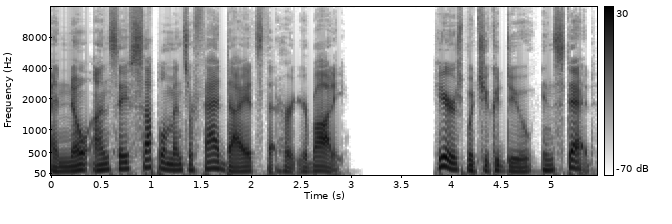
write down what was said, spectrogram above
and no unsafe supplements or fad diets that hurt your body. Here's what you could do instead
